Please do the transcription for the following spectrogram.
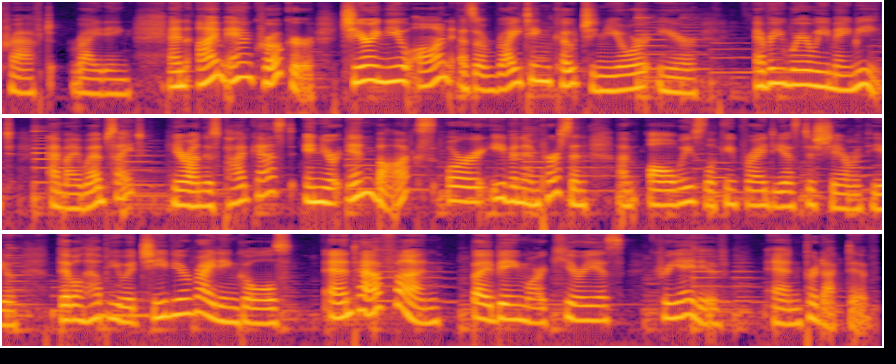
craft writing. And I'm Ann Kroeker, cheering you on as a writing coach in your ear everywhere we may meet at my website, here on this podcast, in your inbox, or even in person. I'm always looking for ideas to share with you that will help you achieve your writing goals and have fun by being more curious, creative, and productive.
